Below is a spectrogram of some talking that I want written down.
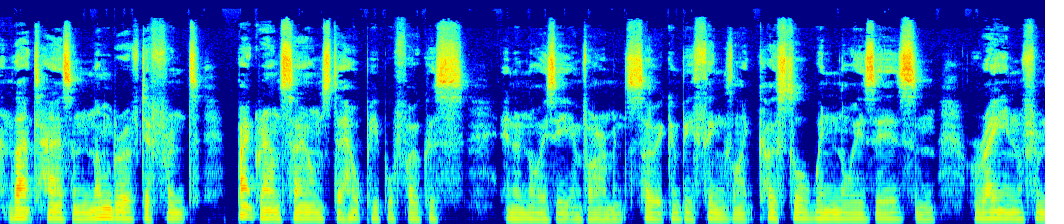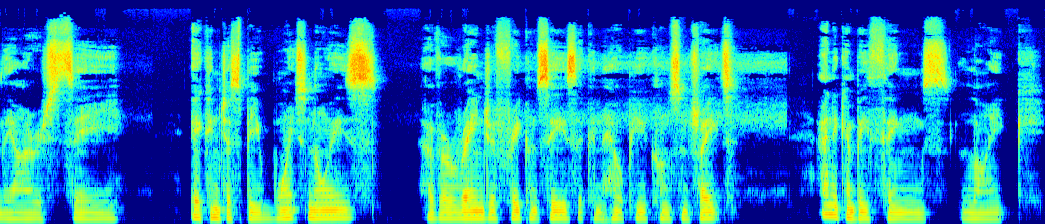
and that has a number of different background sounds to help people focus in a noisy environment. So it can be things like coastal wind noises and rain from the Irish Sea. It can just be white noise over a range of frequencies that can help you concentrate. And it can be things like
